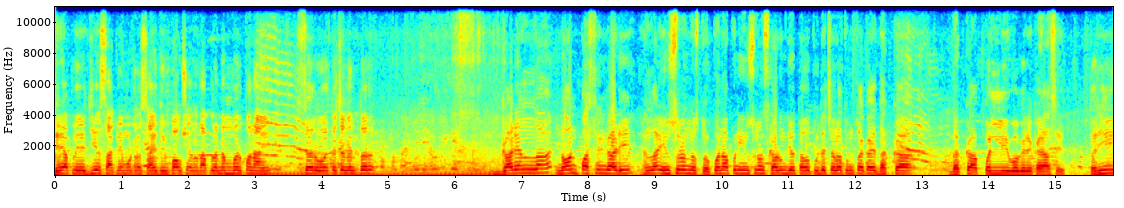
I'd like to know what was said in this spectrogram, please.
हे आपले H G S Sakhare motors आहे. तुम्ही पाहू शकता आपला नंबर पण आहे. सर्व त्याच्यानंतर गाड्यांना नॉन पासिंग गाडी ह्यांना इन्शुरन्स नसतो. पण आपण इन्शुरन्स काढून देत आहोत. उद्याच्याला तुमचा काय धक्का धक्का पल्ली वगैरे काय असेल तरीही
